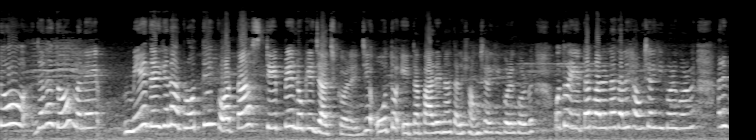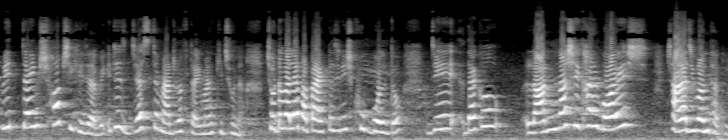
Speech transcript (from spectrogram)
তো, জানো তো মানে মেয়েদেরকে না প্রতি কটা স্টেপে লোকে জাজ করে যে ও তো এটা পারে না, তাহলে সংসার কি করে করবে? ও তো এটা পারে না, তাহলে সংসার কি করে করবে? আরে উইথ টাইম সব শিখে যাবে। It is just a matter of time আর কিছু না। ছোটবেলায় পাপা একটা জিনিস খুব বলতো যে, দেখো, রান্না শেখার বয়স সারা জীবন থাকল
